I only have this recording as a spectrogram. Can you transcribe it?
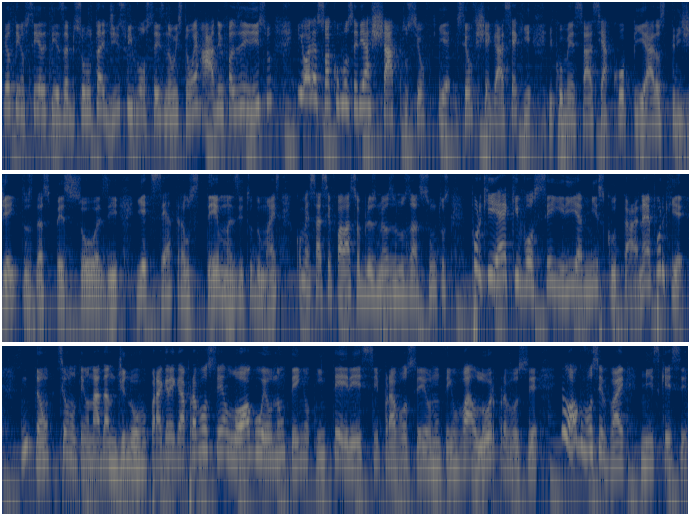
Eu tenho certeza absoluta disso e vocês não estão errados em fazer isso. E olha só como seria chato se eu, se eu chegasse aqui e começasse a copiar os trijeitos das pessoas e, e etc, os temas e tudo mais, começasse a falar sobre os mesmos assuntos. Por que é que você iria me escutar, né? Por quê? Então, se eu não tenho nada de novo para agregar para você, logo eu não tenho interesse para você, eu não tenho valor para você e logo você vai me esquecer.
